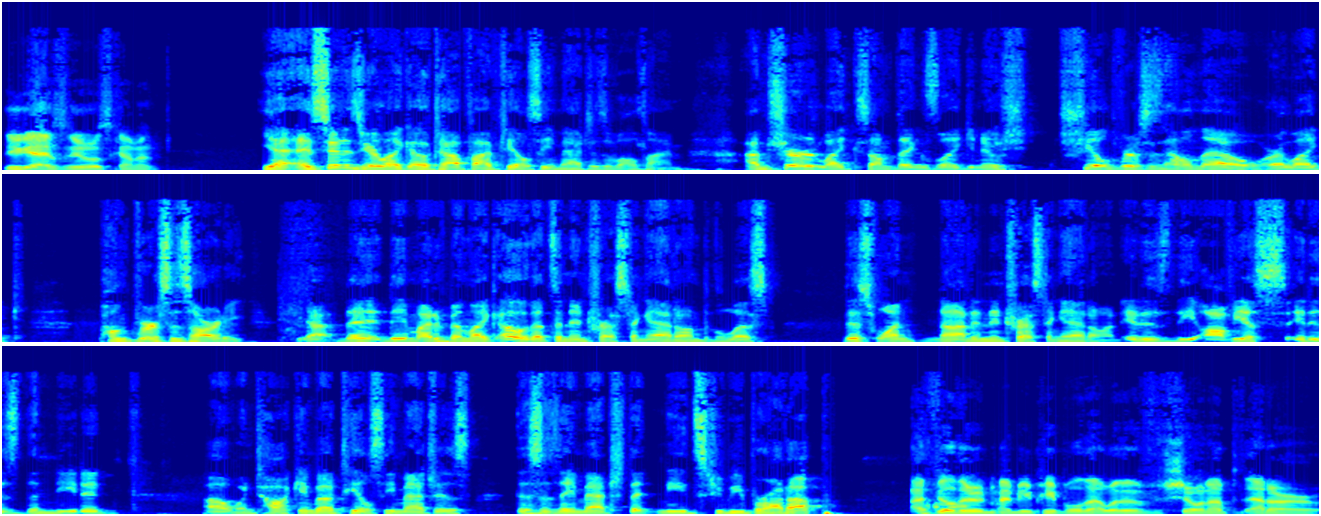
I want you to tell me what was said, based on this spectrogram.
you guys knew it was coming. Yeah, as soon as you're like, oh, top five TLC matches of all time, I'm sure like some things like you know Sh- Shield versus Hell No or like Punk versus Hardy. Yeah, they they might have been like, oh, that's an interesting add-on to the list. This one, not an interesting add-on. It is the obvious. It is the needed. Uh, when talking about TLC matches, this is a match that needs to be brought up. I feel there might be people that would have shown up at our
